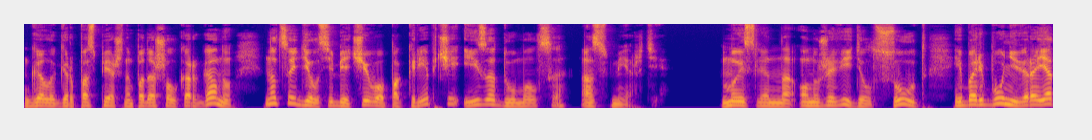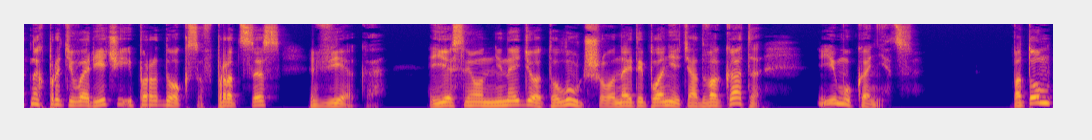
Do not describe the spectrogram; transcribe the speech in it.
Геллагер поспешно подошел к органу, нацедил себе чего покрепче и задумался о смерти. Мысленно он уже видел суд и борьбу невероятных противоречий и парадоксов, процесс века. Если он не найдет лучшего на этой планете адвоката, ему конец. Потом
